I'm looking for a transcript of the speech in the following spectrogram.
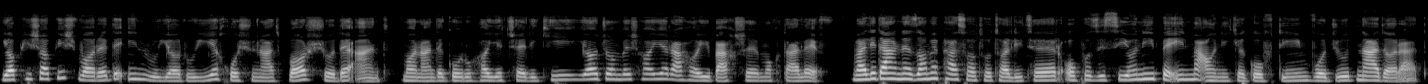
یا پیشاپیش وارد این رویارویی خشونتبار شده اند مانند گروه های چریکی یا جنبش های رهایی بخش مختلف. ولی در نظام پساتوتالیتر اپوزیسیونی به این معانی که گفتیم وجود ندارد.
